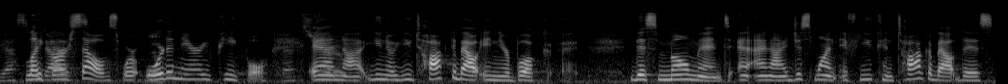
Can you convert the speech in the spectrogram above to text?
yes, like ourselves. We're ordinary people. That's and, uh, you know, you talked about in your book this moment, and, and, I just want, if you can talk about this,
